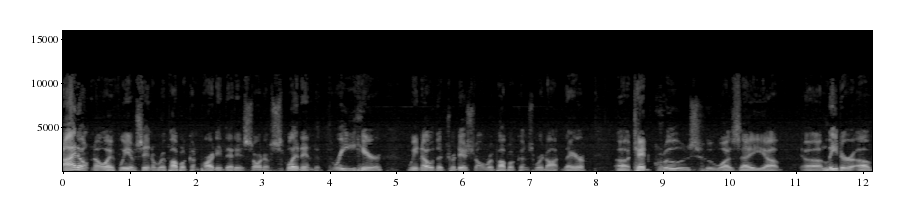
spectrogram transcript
I don't know if we have seen a Republican Party that is sort of split into three here. We know the traditional Republicans were not there uh, Ted Cruz, who was a uh, uh, leader of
